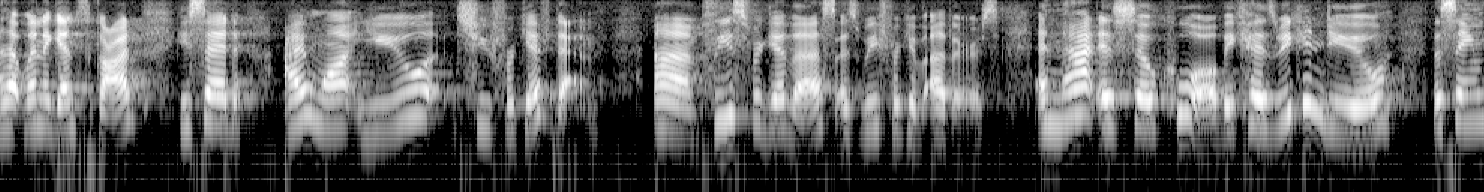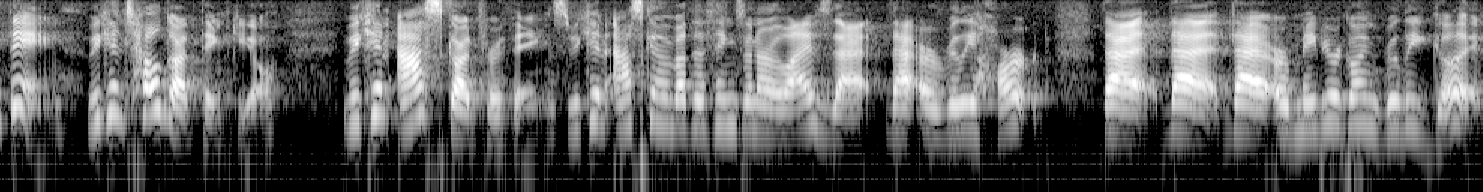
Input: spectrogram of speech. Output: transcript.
that went against God. He said, I want you to forgive them. Um, please forgive us as we forgive others. And that is so cool because we can do the same thing. We can tell God thank you. We can ask God for things. We can ask Him about the things in our lives that, that are really hard, that, that, that are maybe are going really good.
